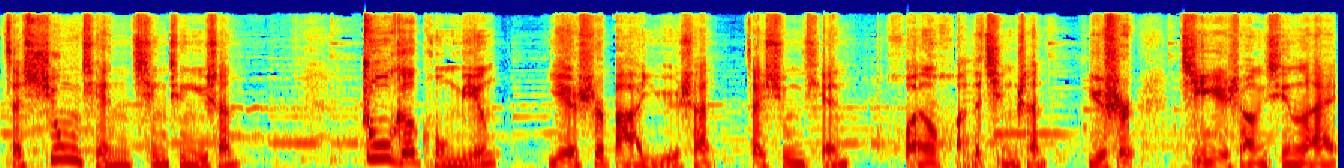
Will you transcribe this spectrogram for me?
在胸前轻轻一扇。诸葛孔明也是把羽扇在胸前缓缓的轻扇，于是计上心来。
